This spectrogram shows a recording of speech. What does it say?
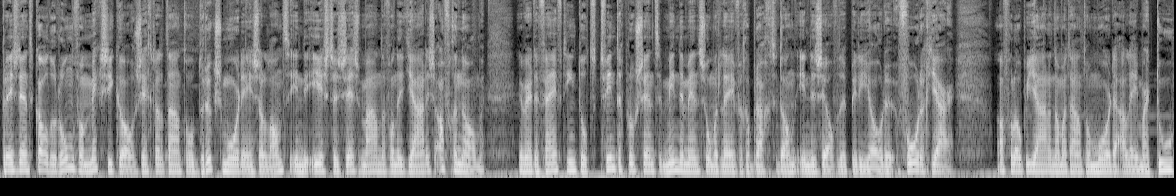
President Calderon van Mexico zegt dat het aantal drugsmoorden in zijn land... in de eerste zes maanden van dit jaar is afgenomen. Er werden 15 tot 20 procent minder mensen om het leven gebracht... dan in dezelfde periode vorig jaar. Afgelopen jaren nam het aantal moorden alleen maar toe.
